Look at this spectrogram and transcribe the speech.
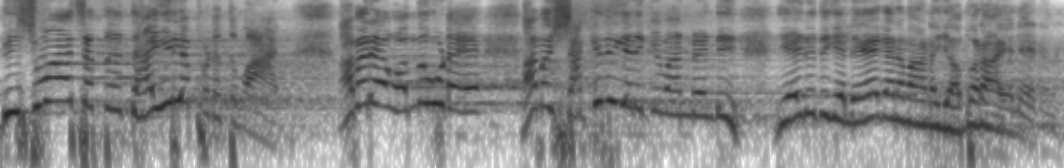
വിശ്വാസത്തിൽ ധൈര്യപ്പെടുത്തുവാൻ അവരെ ഒന്നുകൂടെ അവ ശക്തീകരിക്കുവാൻ വേണ്ടി എഴുതിയ ലേഖനമാണ് എബ്രായ ലേഖനം.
